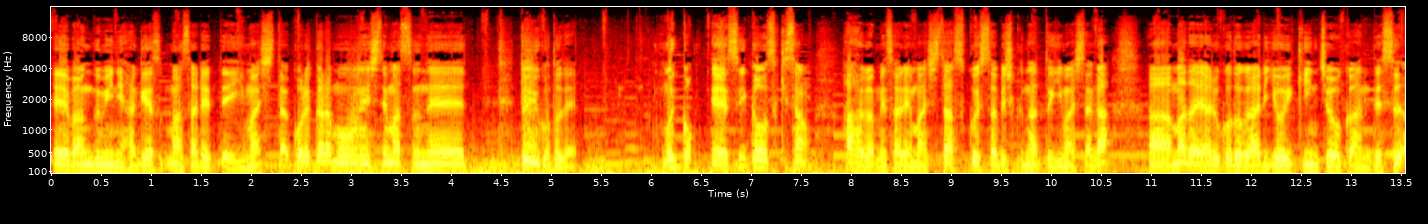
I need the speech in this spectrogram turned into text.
えー、番組に励まされていました。これからも応援してますね。ということで、もう一個、えー、スイカお好きさん。母が召されました。少し寂しくなってきましたがあまだやることがあり良い緊張感です。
